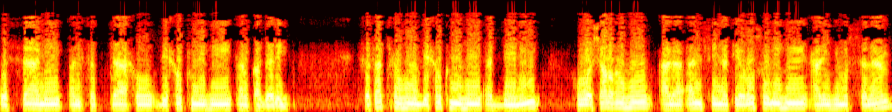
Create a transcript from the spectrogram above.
والثاني الفتاح بحكمه القدري. ففتحه بحكمه الديني هو شرعه على ألسنة رسله عليهم السلام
